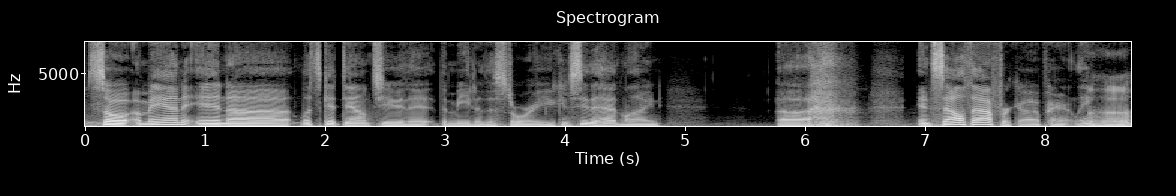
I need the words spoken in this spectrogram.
So a man in uh let's get down to the the meat of the story. You can see the headline. Uh in South Africa apparently, Uh-huh.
